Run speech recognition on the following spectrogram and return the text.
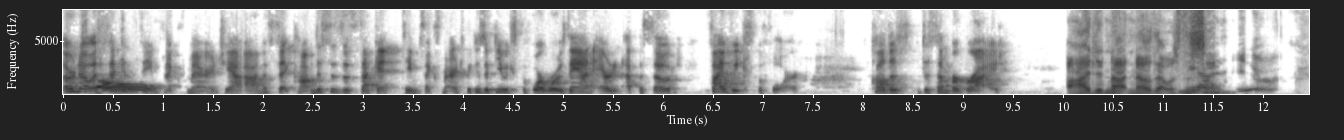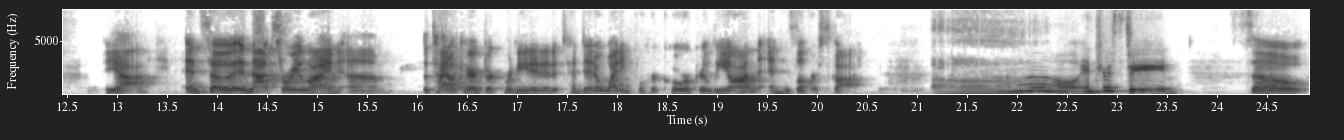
or no, a second oh. same-sex marriage. Yeah, on a sitcom. This is a second same-sex marriage because a few weeks before, Roseanne aired an episode five weeks before called "The December Bride." I did not know that was the yeah. same year. Yeah, and so in that storyline, um, the title character coordinated and attended a wedding for her coworker Leon and his lover Scott. Oh. oh, interesting. So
